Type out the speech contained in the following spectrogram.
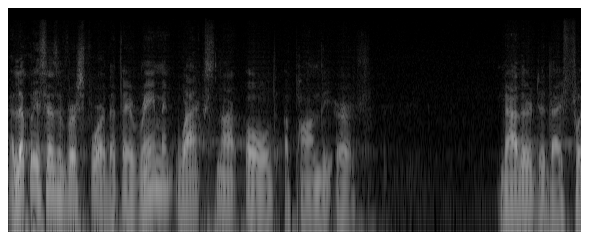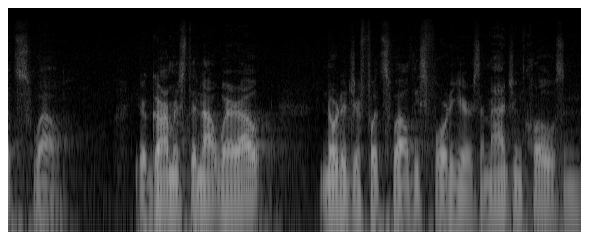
And look what he says in verse 4 that thy raiment waxed not old upon the earth, neither did thy foot swell. Your garments did not wear out, nor did your foot swell these 40 years. Imagine clothes and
